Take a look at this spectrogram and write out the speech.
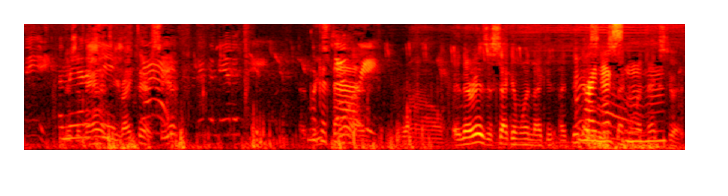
see? A There's manatee. a manatee right there. See it? There's a manatee. Look least at that. one. Wow. And there is a second one. I, could, I think I Right see next- a second one mhm. next to it.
